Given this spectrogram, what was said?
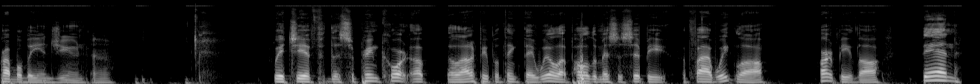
probably in june Uh-huh. which if the supreme court up a lot of people think they will uphold the mississippi five week law heartbeat law then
